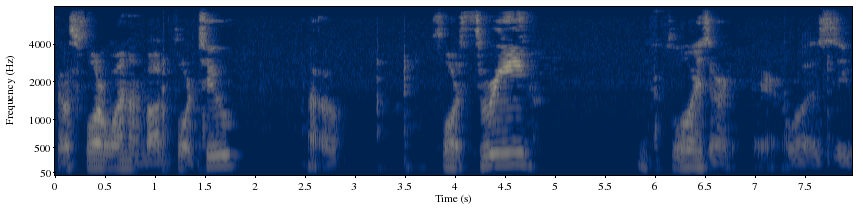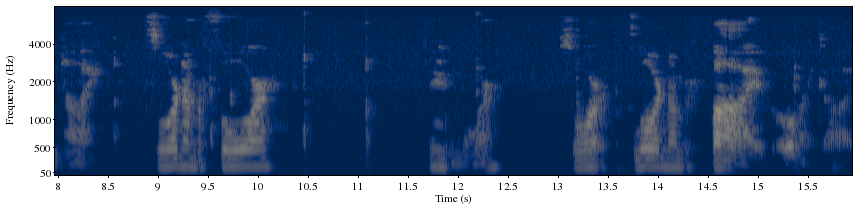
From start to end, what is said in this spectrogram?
That was floor one on bottom floor two. Uh-oh. Floor three. floors are there? Well, this is even high. Floor number four. Any more? Floor, floor number five. Oh my god.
